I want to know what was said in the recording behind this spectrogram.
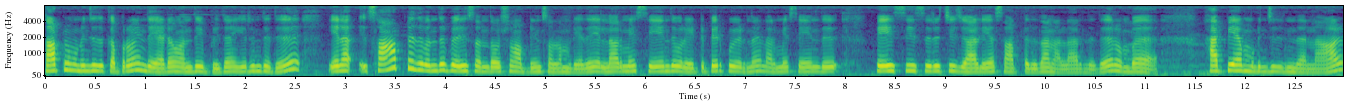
சாப்பிட்டு முடிஞ்சதுக்கப்புறம் இந்த இடம் வந்து இப்படி தான் இருந்தது. எல்லா சாப்பிட்டது வந்து பெரிய சந்தோஷம் அப்படின்னு சொல்ல முடியாது. எல்லாருமே சேர்ந்து ஒரு எட்டு பேர் போயிருந்தோம். எல்லாருமே சேர்ந்து பேசி சிரித்து ஜாலியாக சாப்பிட்டது தான் நல்லா இருந்தது. ரொம்ப ஹாப்பியாக முடிஞ்சது இந்த நாள்.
